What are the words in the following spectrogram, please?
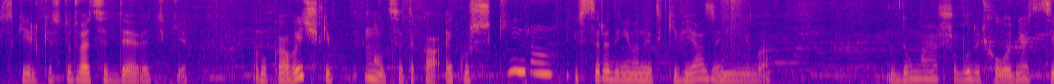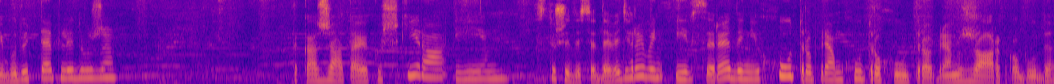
скільки? 129 такі рукавички. Ну, це така екошкіра, і всередині вони такі в'язані, ніби. Думаю, що будуть холодні. Ось ці будуть теплі дуже. така жата екошкіра і 169 гривень. І всередині хутро, прям хутро-хутро, прям жарко буде.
